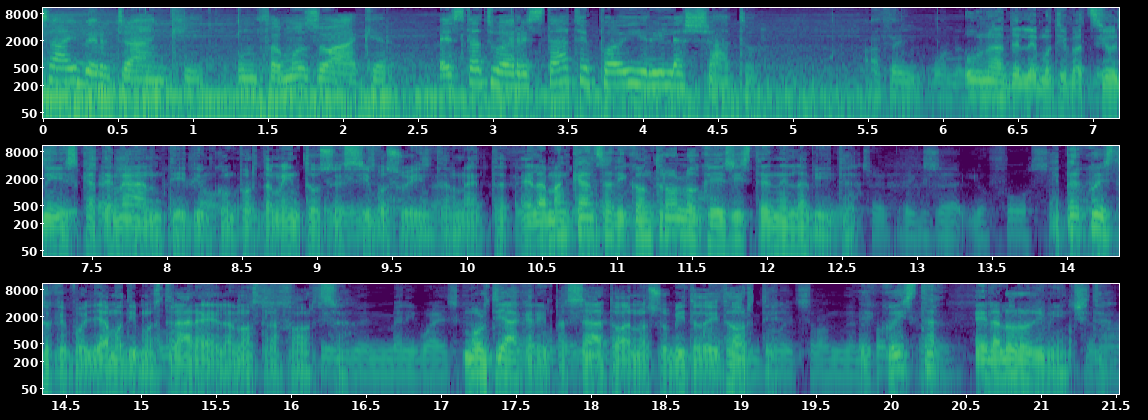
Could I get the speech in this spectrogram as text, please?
Cyber Junkie, un famoso hacker, è stato arrestato e poi rilasciato. Una delle motivazioni scatenanti di un comportamento ossessivo su Internet è la mancanza di controllo che esiste nella vita. È per questo che vogliamo dimostrare la nostra forza. Molti hacker in passato hanno subito dei torti e questa è la loro rivincita.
